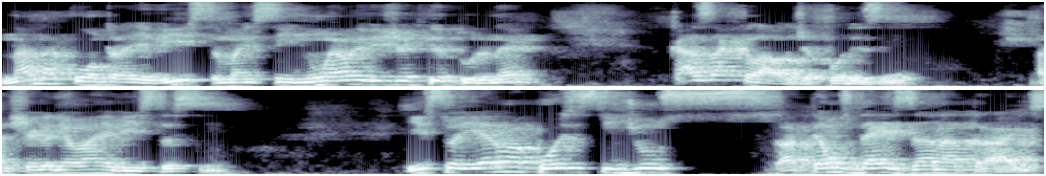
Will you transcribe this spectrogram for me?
Nada contra a revista, mas sim, não é uma revista de arquitetura, né? Casa Cláudia, por exemplo. Aí chega ali uma revista assim. Isso aí era uma coisa assim de uns. Até uns 10 anos atrás,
